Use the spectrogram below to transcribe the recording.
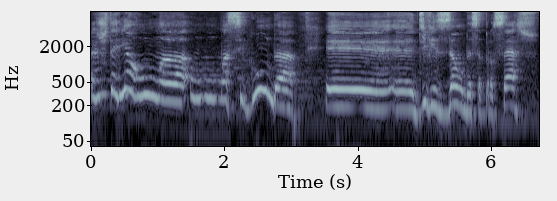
a gente teria uma, uma segunda eh, eh, divisão desse processo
